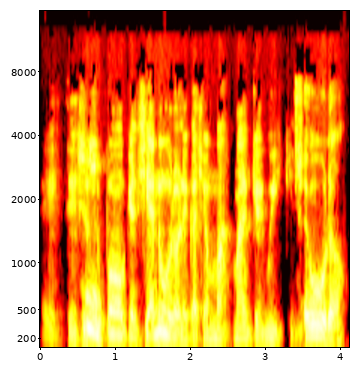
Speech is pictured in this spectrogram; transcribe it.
Este, yo Uh. supongo que el cianuro le cayó más mal que el whisky. ¿no? Seguro.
